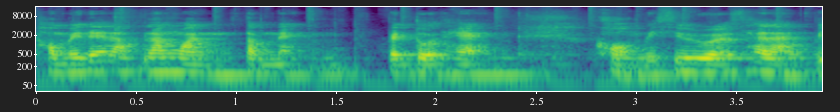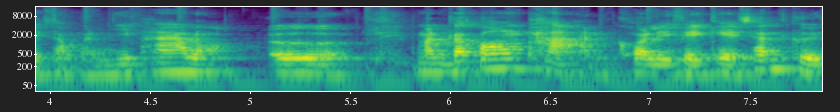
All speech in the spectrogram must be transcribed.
เขาไม่ได้รับรางวัลตำแหน่งเป็นตัวแทนของ Miss Universe Thailand ปี 2025 หรอก เออ มันก็ต้องผ่าน qualification คือ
